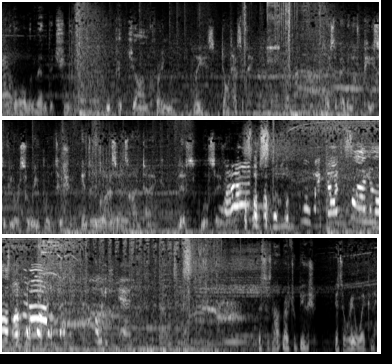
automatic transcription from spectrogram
Out of all the men to cheat, you picked John Kramer? Please, don't hesitate. Place a big enough piece of your cerebral tissue into the glass enzyme tank. This will save your life. Oh my god, wild! Holy shit. This is not retribution. It's a reawakening.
